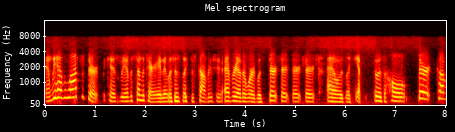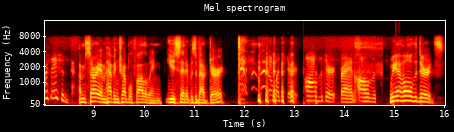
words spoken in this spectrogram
and we have lots of dirt because we have a cemetery and it was just like this conversation every other word was dirt dirt dirt dirt and it was like yep it was a whole dirt conversation I'm sorry, I'm having trouble following. You said it was about dirt? so much dirt all the dirt brian all the We have all the dirts.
